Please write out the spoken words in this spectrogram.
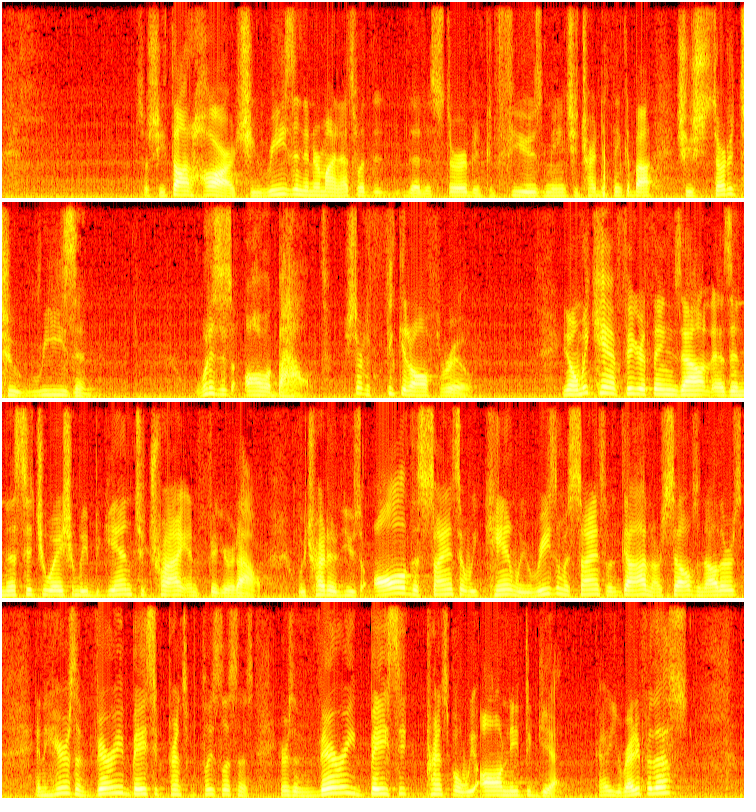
So she thought hard. She reasoned in her mind. That's what the, the, disturbed and confused means. She tried to think about, she started to reason. What is this all about? She started to think it all through. You know, when we can't figure things out as in this situation. We begin to try and figure it out. We try to use all the science that we can. We reason with science with God and ourselves and others. And here's a very basic principle. Please listen to this. Here's a very basic principle we all need to get. Okay, you ready for this?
